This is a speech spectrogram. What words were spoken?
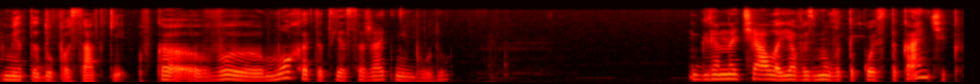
методу посадки. В, в мох этот я сажать не буду. Для начала я возьму вот такой стаканчик.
